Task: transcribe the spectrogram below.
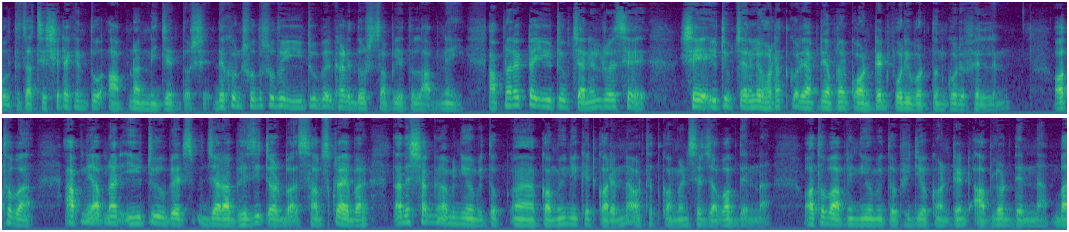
বলতে চাচ্ছি, সেটা কিন্তু আপনার নিজের দোষে। দেখুন, শুধু শুধু ইউটিউবের ঘাড়ে দোষ চাপিয়ে তো লাভ নেই। আপনার একটা ইউটিউব চ্যানেল রয়েছে, সেই ইউটিউব চ্যানেলে হঠাৎ করে আপনি আপনার কন্টেন্ট পরিবর্তন করে ফেললেন। অথবা আপনি আপনার ইউটিউবের যারা ভিজিটর বা সাবস্ক্রাইবার তাদের সঙ্গে আপনি নিয়মিত কমিউনিকেট করেন না, অর্থাৎ কমেন্টসের জবাব দেন না। অথবা আপনি নিয়মিত ভিডিও কন্টেন্ট আপলোড দেন না, বা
